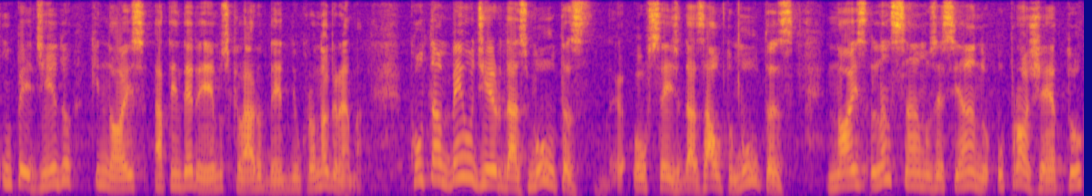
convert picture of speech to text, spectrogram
um pedido que nós atenderemos, claro, dentro de um cronograma. Com também o dinheiro das multas, ou seja, das automultas, nós lançamos esse ano o projeto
